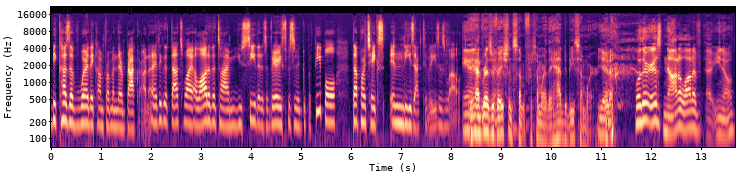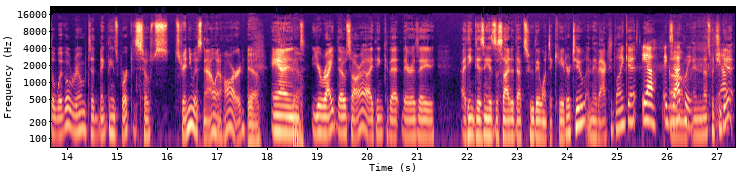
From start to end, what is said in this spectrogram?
because of where they come from and their background. And I think that that's why a lot of the time you see that it's a very specific group of people that partakes in these activities as well. They had reservations some, for somewhere. They had to be somewhere. Yeah. You know? well, there is not a lot of, uh, you know, the wiggle room to make things work is so strenuous now and hard. Yeah. And Yeah. you're right, though, Saara. I think that there is a, I think Disney has decided that's who they want to cater to, and they've acted like it. Yeah, Um, exactly. and that's what you Yeah. get.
